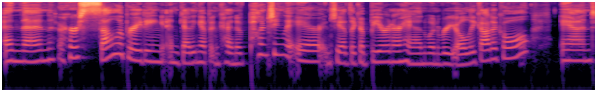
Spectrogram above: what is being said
and then her celebrating and getting up and kind of punching the air. And she had like a beer in her hand when Rioli got a goal. And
